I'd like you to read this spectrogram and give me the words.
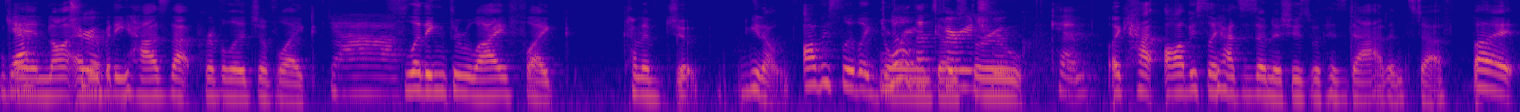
Yeah, and not true. everybody has that privilege of like yeah flitting through life like kind of jo- you know obviously like no, Dorian that's goes very through true, Kim. like ha- obviously has his own issues with his dad and stuff but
